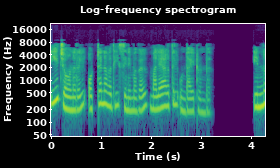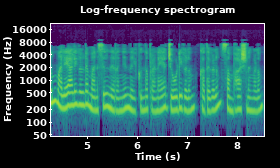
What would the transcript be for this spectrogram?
ഈ ജോണറിൽ ഒട്ടനവധി സിനിമകൾ മലയാളത്തിൽ ഉണ്ടായിട്ടുണ്ട്. ഇന്നും മലയാളികളുടെ മനസ്സിൽ നിറഞ്ഞു നിൽക്കുന്ന പ്രണയ ജോഡികളും കഥകളും സംഭാഷണങ്ങളും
